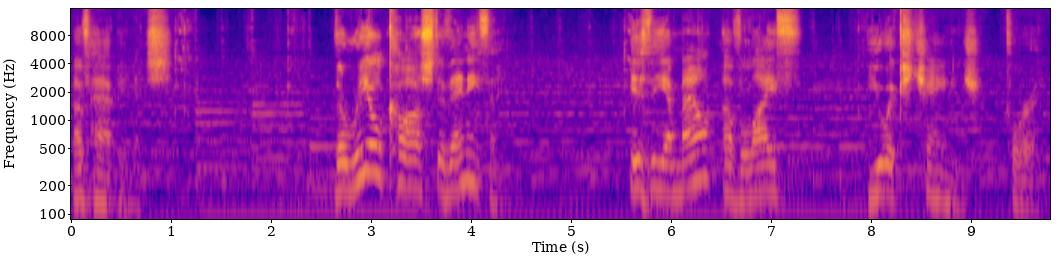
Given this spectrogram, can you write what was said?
of happiness. The real cost of anything is the amount of life you exchange for it.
